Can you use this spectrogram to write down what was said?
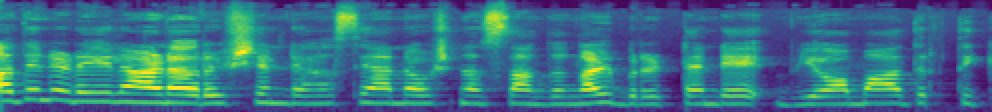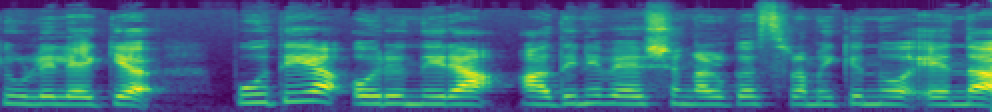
അതിനിടയിലാണ് റഷ്യൻ രഹസ്യാന്വേഷണ സംഘങ്ങൾ ബ്രിട്ടന്റെ വ്യോമാതിർത്തിക്കുള്ളിലേക്ക് പുതിയ ഒരു നിര അധിനിവേശങ്ങൾക്ക് ശ്രമിക്കുന്നു എന്ന്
